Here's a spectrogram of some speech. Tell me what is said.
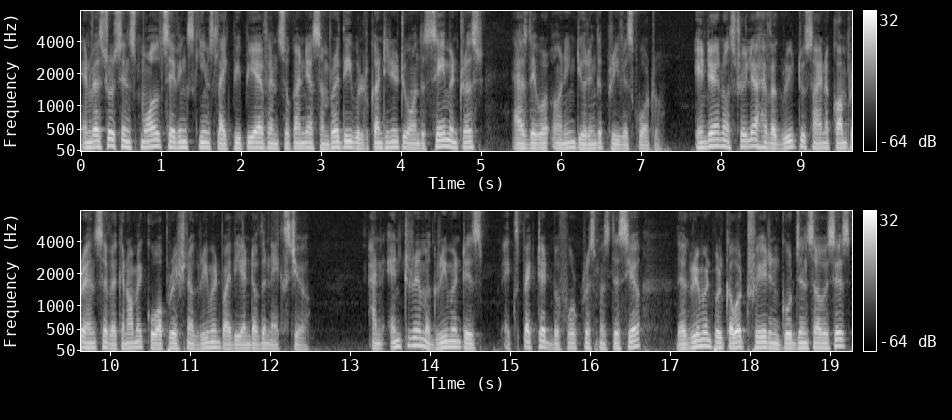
Investors in small savings schemes like PPF and Sukanya Samriddhi will continue to earn the same interest as they were earning during the previous quarter. India and Australia have agreed to sign a comprehensive economic cooperation agreement by the end of the next year. An interim agreement is expected before Christmas this year. The agreement will cover trade in goods and services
